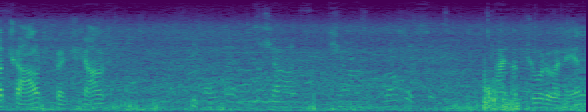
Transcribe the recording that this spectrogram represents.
Not Charles, Prince Charles. Oh, Charles, Charles Robertson. I'm not sure of her name.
